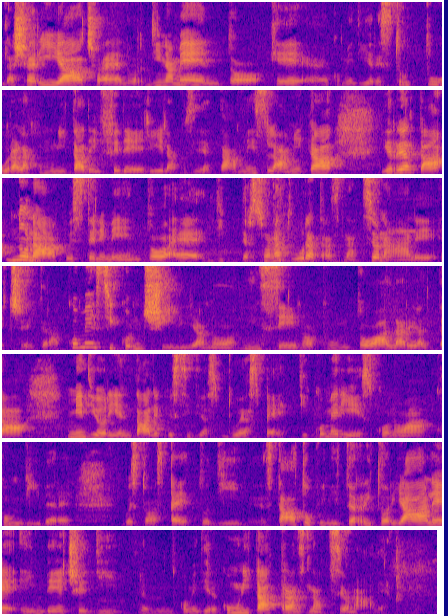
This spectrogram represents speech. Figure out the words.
la Sharia, cioè l'ordinamento che eh, dire, struttura la comunità dei fedeli, la cosiddetta Amma islamica, in realtà non ha questo elemento, è di per sua natura transnazionale, eccetera. Come si conciliano in seno appunto alla realtà medio orientale questi due aspetti? Come riescono a convivere? Questo aspetto di Stato, quindi territoriale e invece di ehm, come dire, comunità transnazionale.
